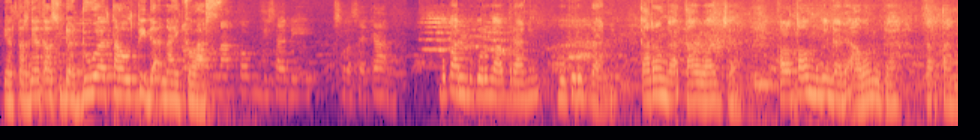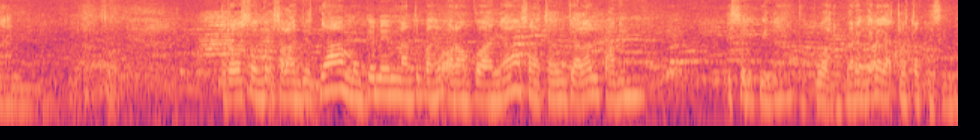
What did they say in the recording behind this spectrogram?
yang ternyata sudah dua tahun tidak naik kelas. bisa diselesaikan. Bukan bu guru nggak berani, bu guru berani. Karena nggak tahu aja. Kalau tahu mungkin dari awal udah tertangani. Terus untuk selanjutnya mungkin ini nanti panggil orang tuanya, saya cari jalan paling disuruh pindah atau keluar. Barangkali nggak cocok di sini.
